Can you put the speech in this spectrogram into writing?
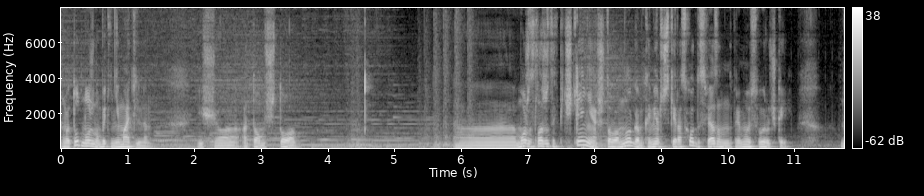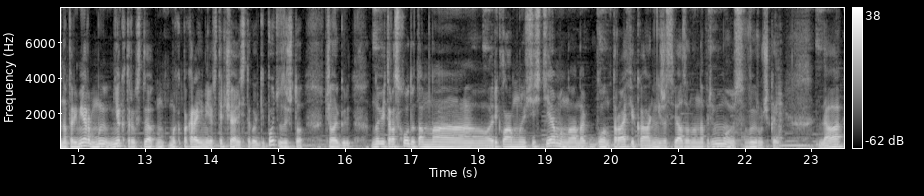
Вот тут нужно быть внимательным еще о том, что может сложиться впечатление, что во многом коммерческие расходы связаны напрямую с выручкой. Например, мы некоторые всегда, ну, мы, по крайней мере, встречались с такой гипотезой, что человек говорит, но ведь расходы там на рекламную систему, на нагон трафика, они же связаны напрямую с выручкой, да,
